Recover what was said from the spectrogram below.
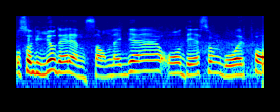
Og så vil jo det renseanlegget og det som går på,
